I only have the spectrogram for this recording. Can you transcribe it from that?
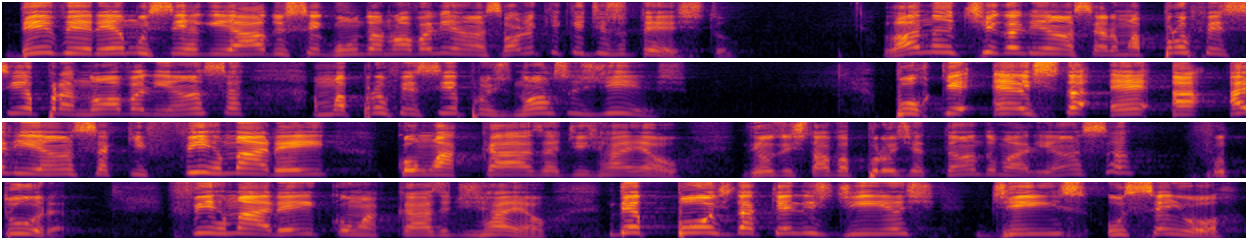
deveremos ser guiados segundo a nova aliança. Olha o que, diz o texto. Lá na antiga aliança era uma profecia para a nova aliança, uma profecia para os nossos dias porque esta é a aliança que firmarei com a casa de Israel. Deus estava projetando uma aliança futura. Firmarei com a casa de Israel. Depois daqueles dias, diz o Senhor,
